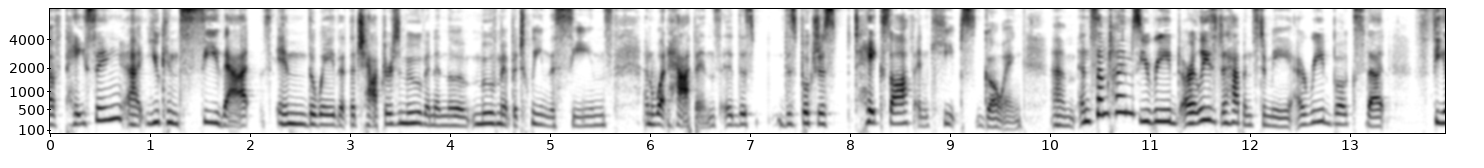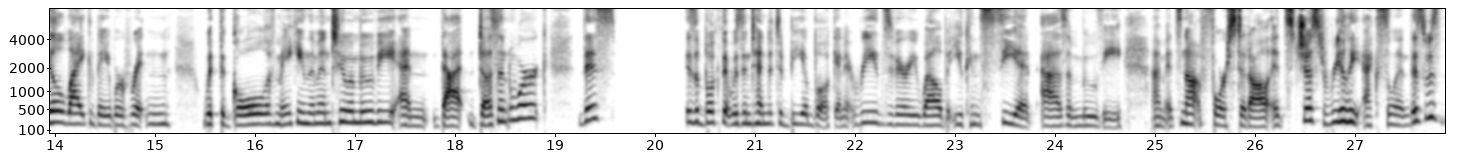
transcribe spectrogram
of pacing. Uh, you can see that in the way that the chapters move and in the movement between the scenes and what happens. It, this this book just takes off and keeps going. Um, and sometimes you read, or at least it happens to me, I read books that feel like they were written with the goal of making them into a movie, and that doesn't work. This is a book that was intended to be a book and it reads very well, but you can see it as a movie. Um, it's not forced at all. It's just really excellent. This was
